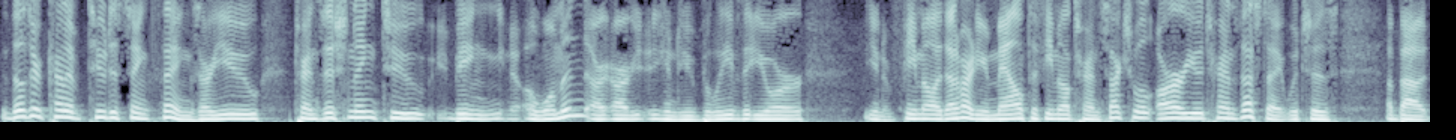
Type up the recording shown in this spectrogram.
Those are kind of two distinct things. Are you transitioning to being you know, a woman? Are, are you, do you believe that you're, you know, female identified? Are you male to female transsexual, or are you a transvestite, which is about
